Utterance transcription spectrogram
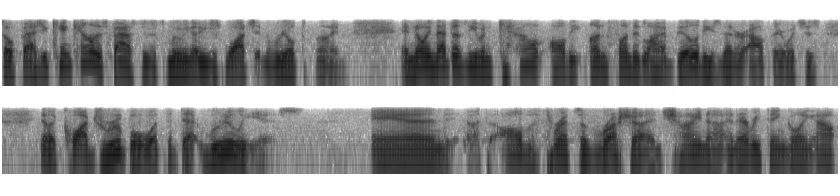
so fast. You can't count as fast as it's moving. Up. You just watch it in real time, and knowing that doesn't even count all the unfunded liabilities that are out there, which is you know like quadruple what the debt really is. And uh, all the threats of Russia and China and everything going out,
